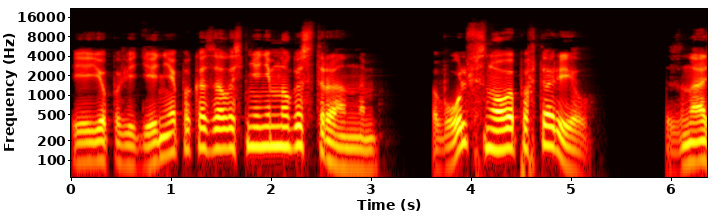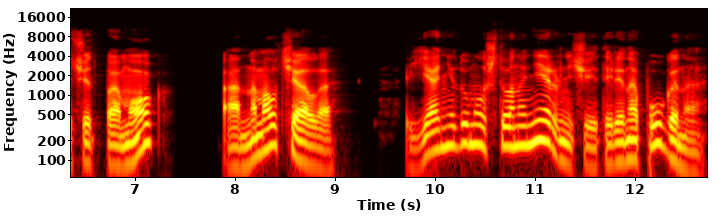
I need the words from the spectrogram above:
и ее поведение показалось мне немного странным. Вульф снова повторил. «Значит, помог?» Анна молчала. Я не думал, что она нервничает или напугана.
